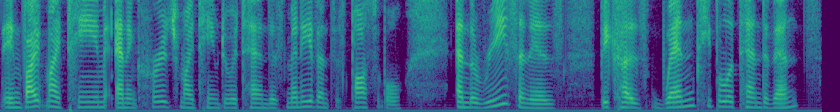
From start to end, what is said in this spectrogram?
invite my team and encourage my team to attend as many events as possible. And the reason is because when people attend events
